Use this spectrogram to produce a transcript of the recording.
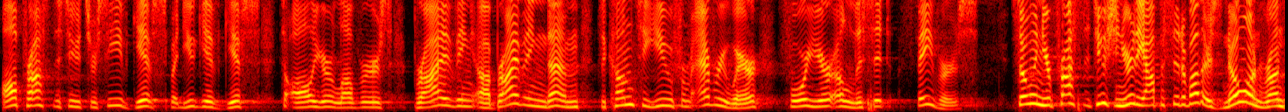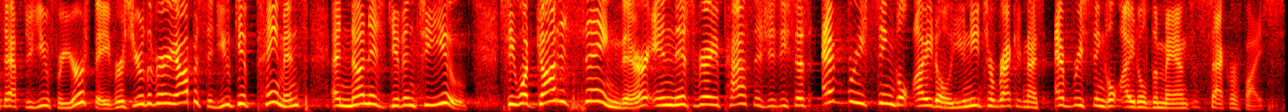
All prostitutes receive gifts, but you give gifts to all your lovers, bribing, uh, bribing them to come to you from everywhere for your illicit favors. So, in your prostitution, you're the opposite of others. No one runs after you for your favors. You're the very opposite. You give payment, and none is given to you. See, what God is saying there in this very passage is He says, every single idol, you need to recognize every single idol demands sacrifice.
